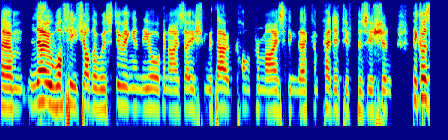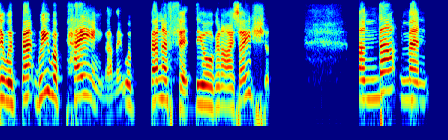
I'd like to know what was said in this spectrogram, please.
um, know what each other was doing in the organization without compromising their competitive position? Because it would we were paying them, it would benefit the organization. And that meant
